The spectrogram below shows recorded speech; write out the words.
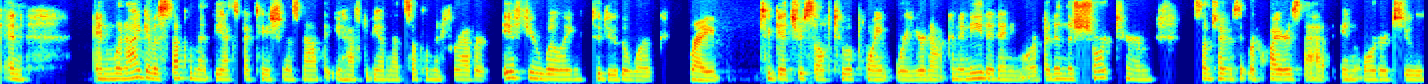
And and when I give a supplement, the expectation is not that you have to be on that supplement forever if you're willing to do the work. Right. To get yourself to a point where you're not going to need it anymore. But in the short term, sometimes it requires that in order to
